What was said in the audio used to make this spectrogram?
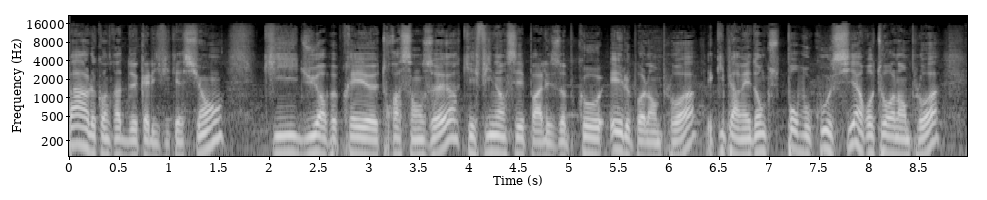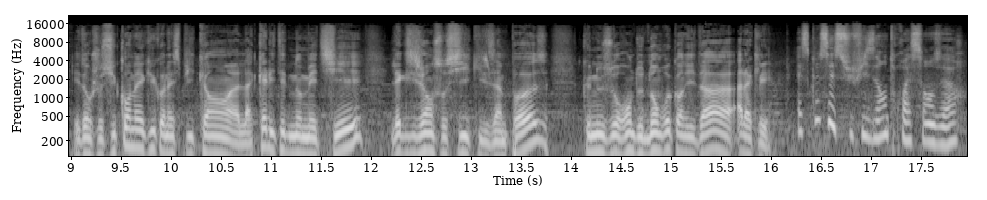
par le contrat de qualification qui dure à peu près 300 euh, heures, qui est financé par les OPCO et le Pôle emploi et qui permet donc pour beaucoup aussi un retour à l'emploi. Et donc je suis convaincu qu'en expliquant la qualité de nos métiers, l'exigence aussi qu'ils imposent, que nous aurons de nombreux candidats à la clé. Est-ce que c'est suffisant 300 heures?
